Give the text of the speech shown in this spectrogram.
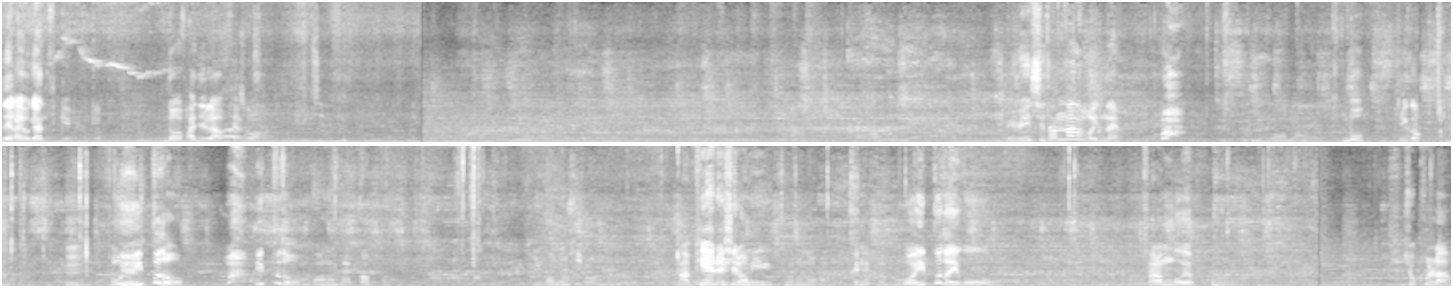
내가 여기 앉을게. 너가 바닐라 앞에. 앉아. 유빈 씨 탐나는 거 있나요? 뭐? 이거? 응. 오, 얘 이쁘다. 헉, 이쁘다. 이거는 살까 봐. 이거는 싫어. 아, 피해를 싫어. 감히 결혼하고. 안 돼. 그니까. 와, 이쁘다, 이거. 잘 안 보여. 초콜라.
